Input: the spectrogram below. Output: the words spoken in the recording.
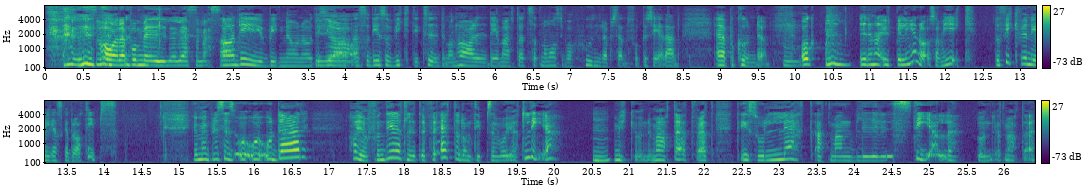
svara på mail eller sms. Ja det är ju big no-no tycker Ja. jag. Alltså det är så viktig tid man har i det mötet så att man måste vara 100% fokuserad eh, på kunden. Mm. Och i den här utbildningen då som vi gick, då fick vi en del ganska bra tips. Ja men precis och, och, och där har jag funderat lite för ett av de tipsen var ju att le Mm. mycket under mötet för att det är så lätt att man blir stel under ett möte.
